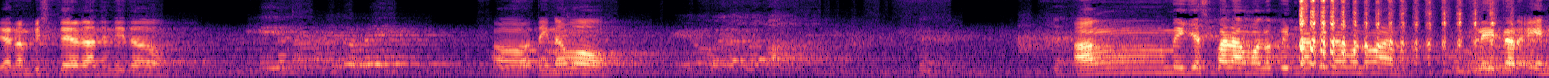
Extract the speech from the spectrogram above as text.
Yan ang best player natin dito. Oh, tingnan mo. Ang medyas pa lang, malupit natin naman naman. Later in.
